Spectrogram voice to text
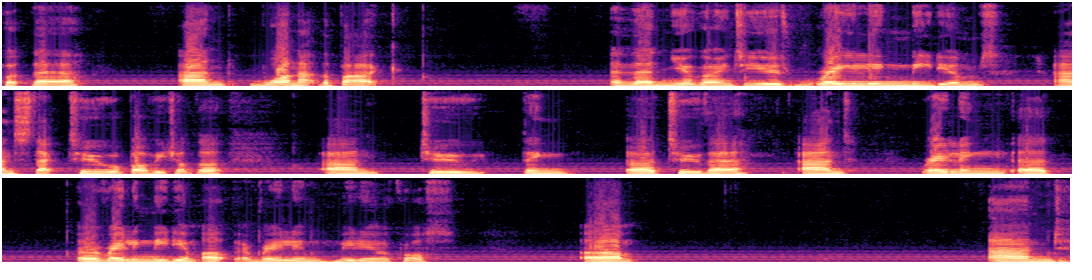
put there and one at the back. And then you're going to use railing mediums and stack two above each other and two thing uh, two there and railing uh, uh, railing medium up and railing medium across. Um, and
